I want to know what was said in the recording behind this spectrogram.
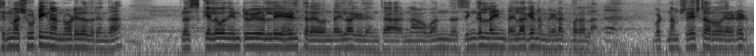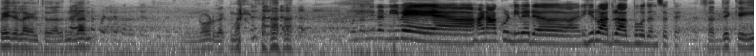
ಸಿನಿಮಾ ಶೂಟಿಂಗ್ ನಾನು ನೋಡಿರೋದ್ರಿಂದ ಪ್ಲಸ್ ಕೆಲವೊಂದು ಇಂಟರ್ವ್ಯೂರಲ್ಲಿ ಹೇಳ್ತಾರೆ ಒಂದು ಡೈಲಾಗ್ ಹೇಳಿ ಅಂತ ನಾವು ಒಂದು ಸಿಂಗಲ್ ಲೈನ್ ಡೈಲಾಗೇ ನಮ್ಗೆ ಹೇಳೋಕ್ಕೆ ಬರಲ್ಲ. ಬಟ್ ನಮ್ಮ ಶ್ರೇಷ್ಠ ಅವರು ಎರಡೆರಡು ಪೇಜ್ ಎಲ್ಲ ಹೇಳ್ತಾರೆ ಅದನ್ನೆಲ್ಲ ನೋಡ್ಬೇಕು ಮ ಮುಂದೊಂದಿನ ನೀವೇ ಹಣ ಹಾಕೊಂಡು ನೀವೇ ಹೀರೋ ಆದರೂ ಆಗಬಹುದು ಅನ್ಸುತ್ತೆ. ಸದ್ಯಕ್ಕೆ ಈ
